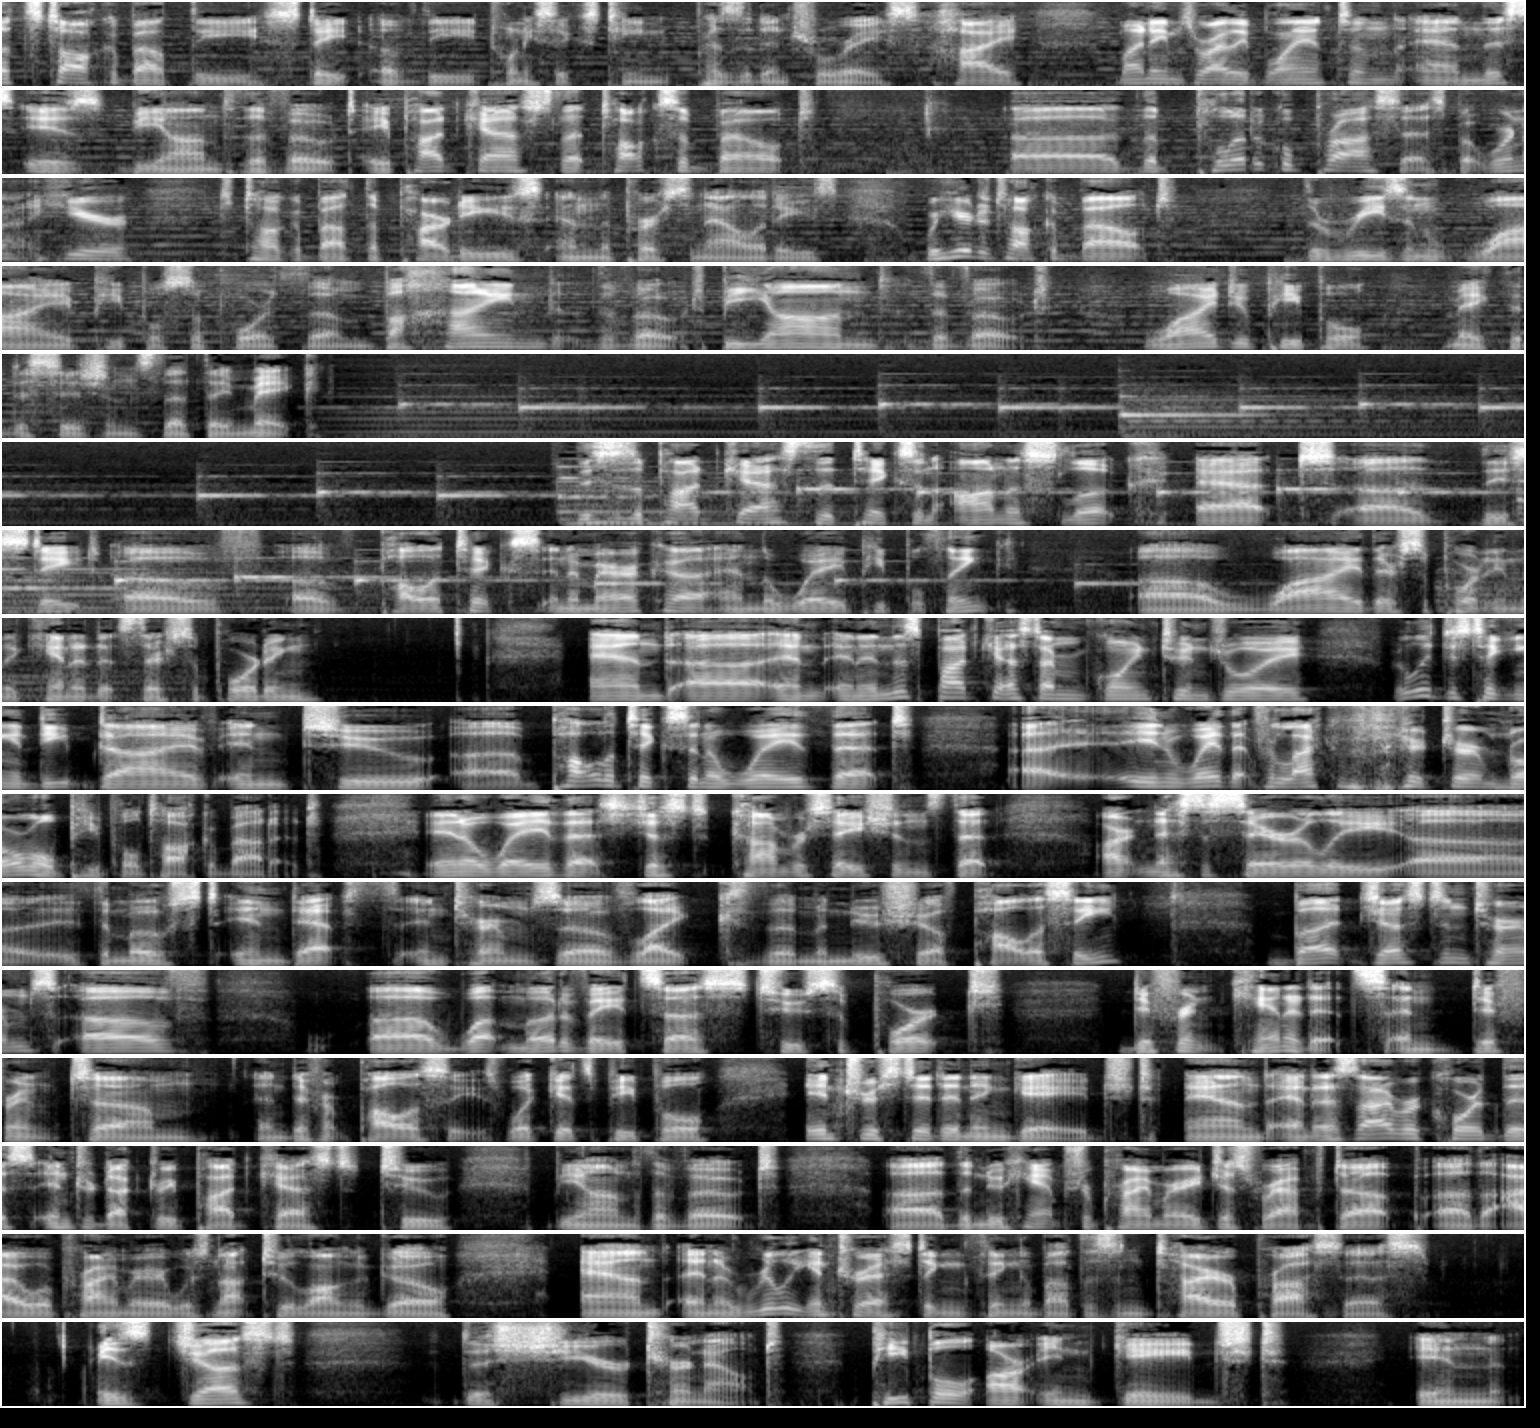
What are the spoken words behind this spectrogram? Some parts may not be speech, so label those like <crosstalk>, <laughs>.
let's talk about the state of the 2016 presidential race. Hi, my name's Riley Blanton, and this is Beyond the Vote, a podcast that talks about uh, the political process, but we're not here to talk about the parties and the personalities. We're here to talk about the reason why people support them, behind the vote, beyond the vote. Why do people make the decisions that they make? This is a podcast that takes an honest look at uh, the state of, of politics in America and the way people think, uh, why they're supporting the candidates they're supporting. And, uh, and and in this podcast, I'm going to enjoy really just taking a deep dive into uh, politics in a way that, uh, in a way that, for lack of a better term, normal people talk about it. In a way that's just conversations that aren't necessarily uh, the most in depth in terms of like the minutia of policy, but just in terms of uh, what motivates us to support different candidates and different um, and different policies. What gets people interested and engaged. And and as I record this introductory podcast to Beyond the Vote, uh, the New Hampshire primary just wrapped up. Uh, the Iowa primary was not too long ago, and and a really interesting thing about this entire process is just the sheer turnout. People are engaged in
